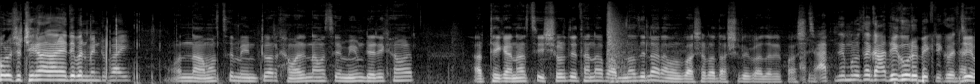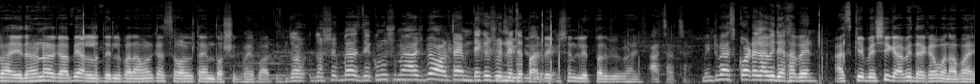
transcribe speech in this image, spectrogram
পরিচয় ঠিকানা জানিয়ে দিবেন মিন্টু ভাই। আমার নাম হচ্ছে মিন্টু আর খামারের নাম হচ্ছে মিম ডেরি খামার। আর ঠিকানা হচ্ছে ঈশ্বরদী থানা পাবনা জেলা আর আমার বাসাটা দাসুরি বাজারের পাশে। আচ্ছা, আপনি মূলত গাভী গরু বিক্রি করে জি ভাই এই ধরনের গাবি আল্লাহ দিলে পারে আমার কাছে অল টাইম দর্শক ভাই পাবে। দর্শক ভাই যে কোনো সময় আসবে অল টাইম দেখে শুনে নিতে পারবে। দেখে শুনে নিতে পারবি ভাই। আচ্ছা আচ্ছা। মিন্টু ভাই কটা গাভি দেখাবেন? আজকে বেশি গাবি দেখাবো না ভাই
